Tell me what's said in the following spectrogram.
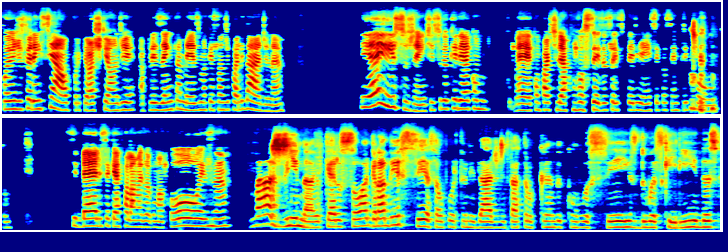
foi um diferencial, porque eu acho que é onde apresenta mesmo a questão de qualidade, né? E é isso, gente. Isso que eu queria com, é, compartilhar com vocês, essa experiência que eu sempre conto. Sibeli, você quer falar mais alguma coisa? Imagina, eu quero só agradecer essa oportunidade de estar trocando com vocês, duas queridas.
